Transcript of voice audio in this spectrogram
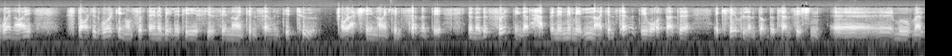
when I started working on sustainability issues in 1972 or actually in 1970, you know, the first thing that happened in the middle 1970 was that the equivalent of the transition uh, movement,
